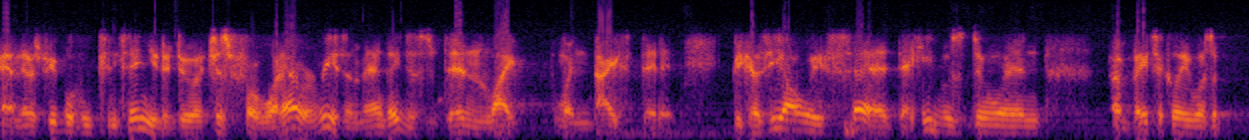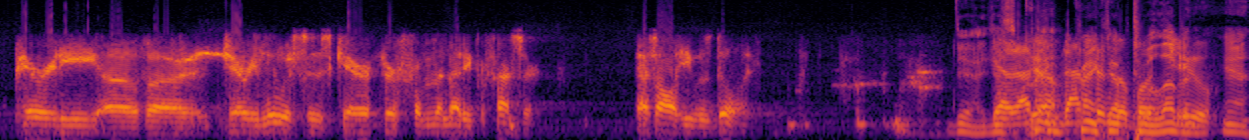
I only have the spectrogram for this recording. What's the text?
and there's people who continue to do it just for whatever reason, man. They just didn't like when Dice did it because he always said that he was doing uh, basically was a parody of uh, Jerry Lewis's character from The Nutty Professor. That's all he was doing. Yeah, just that's- crank- that's cranked in up to 11. too. Yeah.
